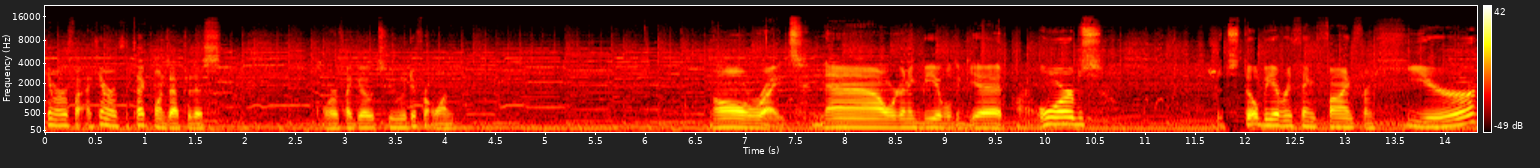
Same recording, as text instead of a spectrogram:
I can't remember if I, I can't remember if the tech one's after this, or if I go to a different one. All right, now we're gonna be able to get our orbs. Should still be everything fine from here.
